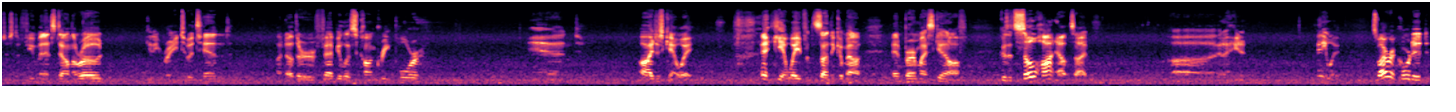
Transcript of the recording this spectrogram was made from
Just a few minutes down the road, getting ready to attend another fabulous concrete pour. And oh, I just can't wait. I can't wait for the sun to come out and burn my skin off because it's so hot outside. Uh, and I hate it. Anyway, so I recorded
